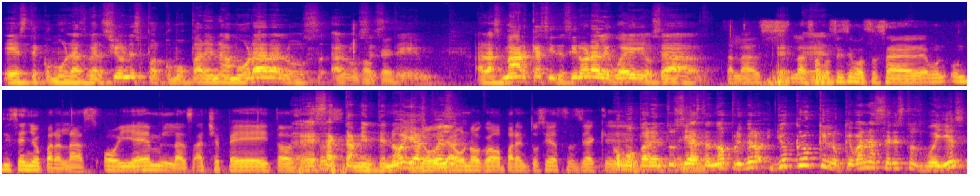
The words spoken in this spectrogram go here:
este como las versiones como para enamorar a los a los este a las marcas y decir, órale, güey, o sea... A las, eh, las eh, famosísimas, o sea, un, diseño para las OEM, las HP y todo eso. Exactamente, ¿no? Ya, ya uno como para entusiastas, ya que... Como para entusiastas, ¿no? Primero, yo creo que lo que van a hacer estos güeyes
